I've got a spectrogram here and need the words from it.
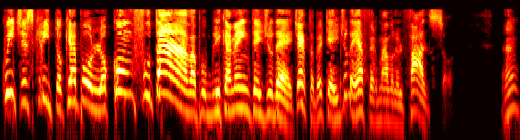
qui c'è scritto che Apollo confutava pubblicamente i giudei, certo perché i giudei affermavano il falso, eh?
